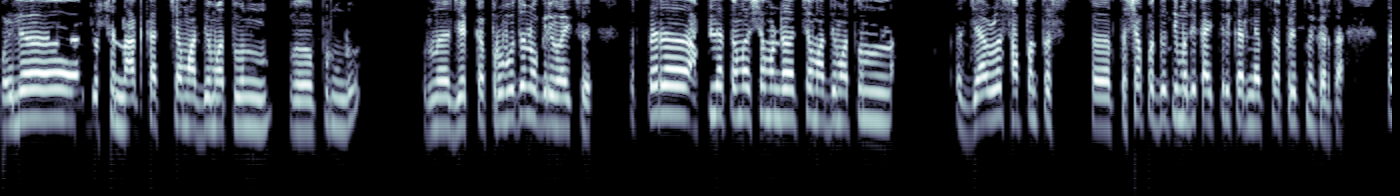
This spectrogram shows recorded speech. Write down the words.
पहिलं जसं नाटकाच्या माध्यमातून पूर्ण पूर्ण जे का प्रबोधन वगैरे व्हायचं तर आपल्या तमाशा मंडळाच्या माध्यमातून ज्यावेळेस आपण तस तशा पद्धतीमध्ये काहीतरी करण्याचा प्रयत्न करता तर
